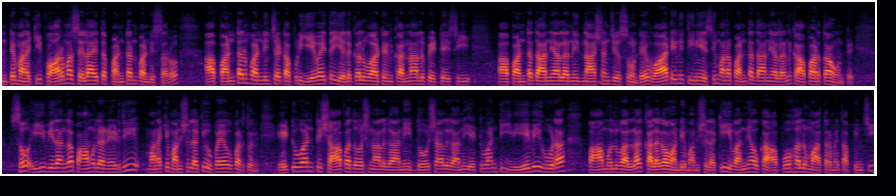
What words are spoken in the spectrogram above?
అంటే మనకి ఫార్మర్స్ ఎలా అయితే పంటను పండిస్తారో ఆ పంటను పండించేటప్పుడు ఏవైతే ఎలుకలు వాటిని కన్నాలు పెట్టేసి ఆ పంట ధాన్యాలని నాశనం చేస్తూ ఉంటాయి వాటిని తినేసి మన పంట ధాన్యాలను కాపాడుతూ ఉంటాయి. సో ఈ విధంగా పాములు అనేది మనకి మనుషులకి ఉపయోగపడుతుంది. ఎటువంటి శాప దోషణాలు కానీ దోషాలు కానీ ఎటువంటి ఏవి కూడా పాముల వల్ల కలగవండి మనుషులకి. ఇవన్నీ ఒక అపోహలు మాత్రమే తప్పించి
